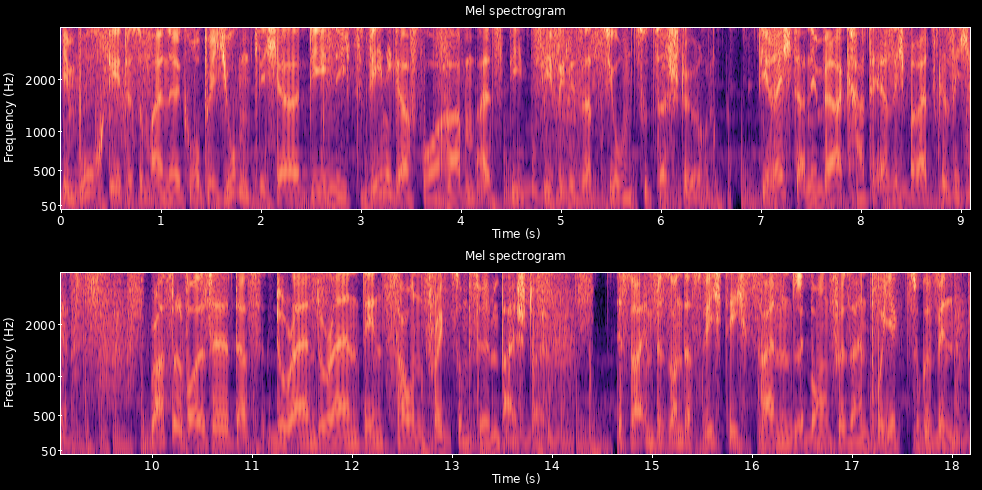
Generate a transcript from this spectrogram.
Im Buch geht es um eine Gruppe Jugendlicher, die nichts weniger vorhaben, als die Zivilisation zu zerstören. Die Rechte an dem Werk hatte er sich bereits gesichert. Russell wollte, dass Duran Duran den Soundtrack zum Film beisteuert. Es war ihm besonders wichtig, Simon Le Bon für sein Projekt zu gewinnen.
